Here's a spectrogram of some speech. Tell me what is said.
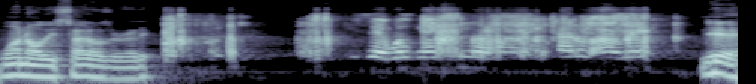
won all these titles already? You said what's next? I want the titles already. Yeah,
